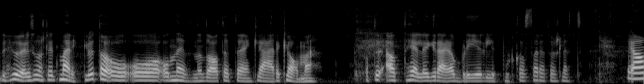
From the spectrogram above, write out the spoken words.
Det høres kanskje litt merkelig ut da, å, å, å nevne da at dette egentlig er reklame. At, at, hele greia blir litt bortkasta, rett og slett? Ja,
